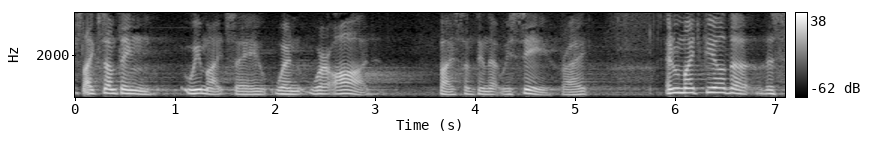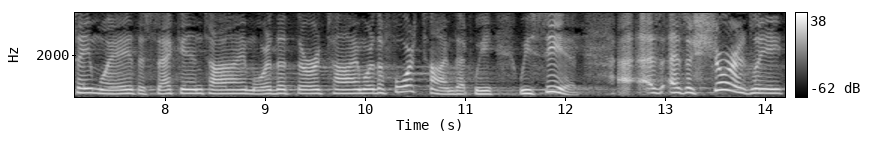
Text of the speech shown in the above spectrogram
It's like something we might say when we're awed by something that we see, right? And we might feel the, the same way the second time or the third time or the fourth time that we, we see it, as, as assuredly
